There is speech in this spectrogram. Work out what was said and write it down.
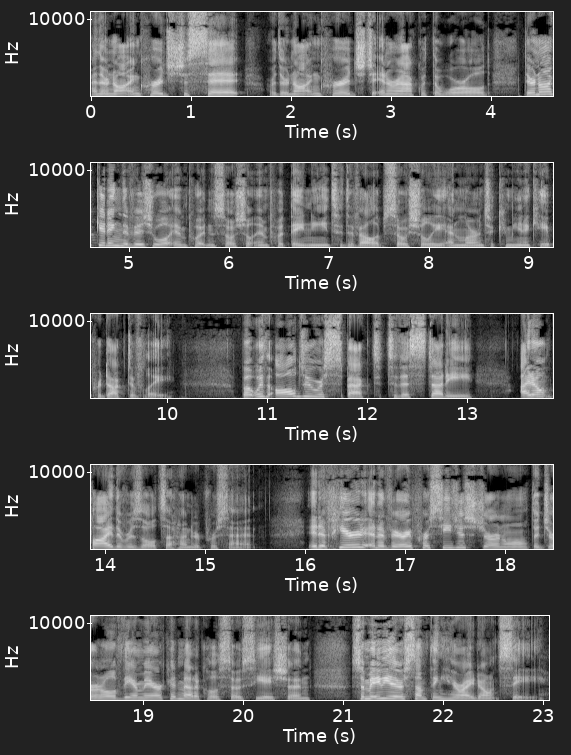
and they're not encouraged to sit or they're not encouraged to interact with the world, they're not getting the visual input and social input they need to develop socially and learn to communicate productively. But with all due respect to this study, I don't buy the results 100%. It appeared in a very prestigious journal, the Journal of the American Medical Association, so maybe there's something here I don't see.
